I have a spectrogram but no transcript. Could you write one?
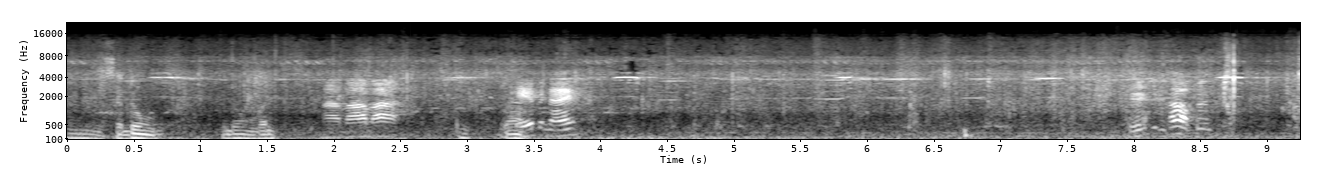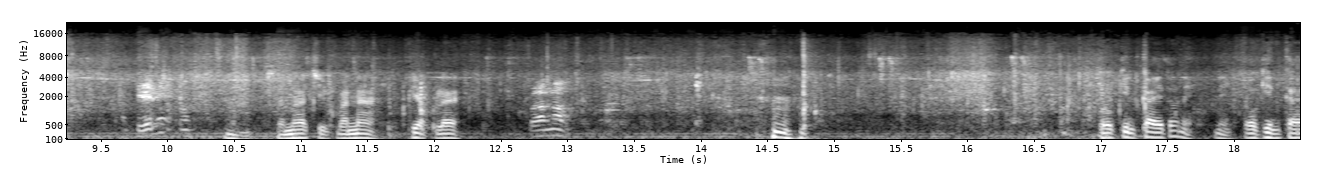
อืมสะดุ้งสะดุ้งเพิ่นมามามาว่าเทไปไหน เทกินข้าวเป็นเทนี่เอาอืมสมาชิกบ้านหน้าเพียบเลย ฟังเอาตัวกินไก่ตัวนี่นี่ตัวกินไก่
